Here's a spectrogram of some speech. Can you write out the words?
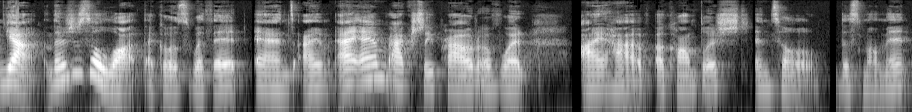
yeah there's just a lot that goes with it. And i'm i am actually proud of what i have accomplished until this moment.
